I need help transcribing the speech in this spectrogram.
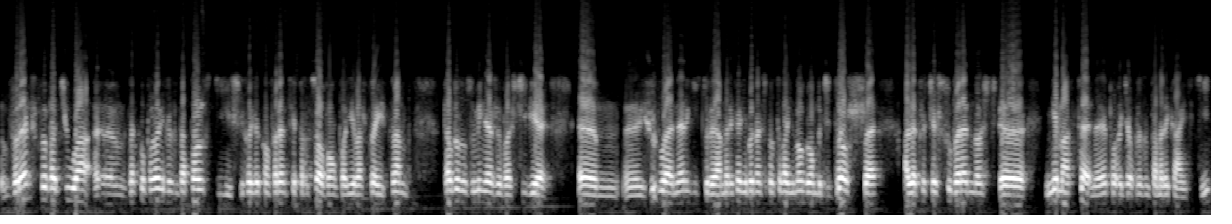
wręcz prowadziła em, zakłopotanie prezydenta Polski, jeśli chodzi o konferencję prasową, ponieważ tutaj Trump dał do zrozumienia, że właściwie e, źródła energii, które Amerykanie będą eksportowali, mogą być droższe, ale przecież suwerenność e, nie ma ceny, powiedział prezydent amerykański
